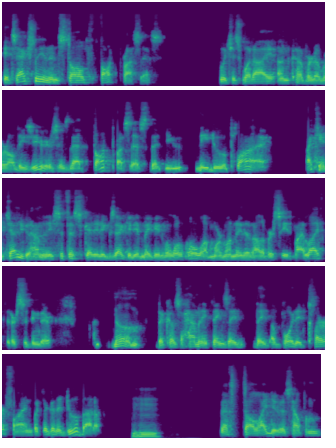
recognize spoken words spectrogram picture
It's actually an installed thought process, which is what I uncovered over all these years. Is that thought process that you need to apply. I can't tell you how many sophisticated executives making a whole, whole lot more money than I'll ever see in my life that are sitting there numb because of how many things they they avoided clarifying what they're going to do about them. Mm-hmm. That's all I do is help them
